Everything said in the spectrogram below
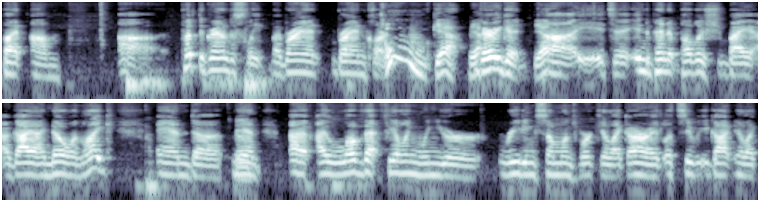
But um, uh, "Put the Ground to Sleep" by Brian Brian Clark. Ooh, yeah, yeah. Very good. Yeah. Uh, it's an independent published by a guy I know and like. And uh, man, I, I love that feeling when you're reading someone's work. You're like, all right, let's see what you got. And you're like,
